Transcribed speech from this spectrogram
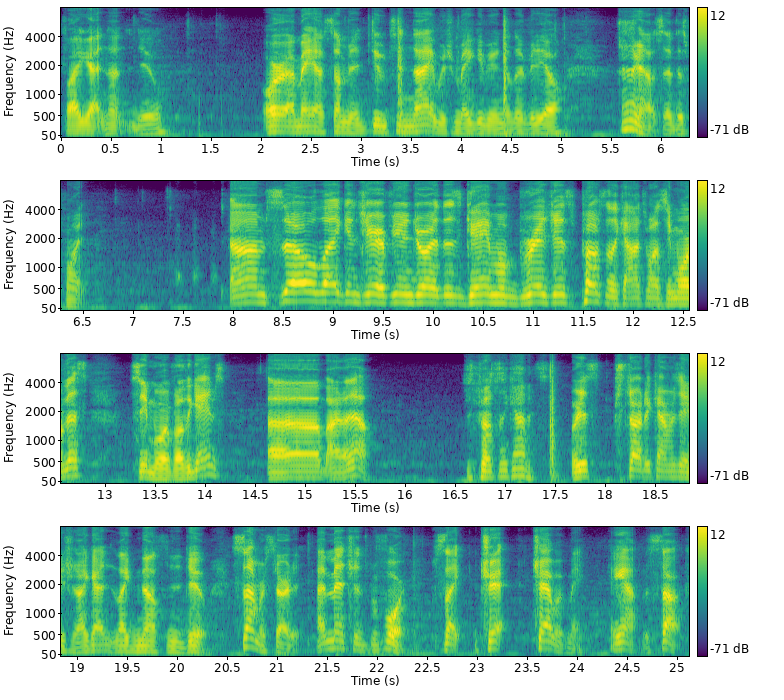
If I got nothing to do. Or I may have something to do tonight, which may give you another video. Who knows at this point. Um, so like and share if you enjoyed this game of Bridges. Post in the comments want to see more of this. See more of other games. Um, I don't know. Just post in the comments. Or just start a conversation. I got, like, nothing to do. Summer started. I mentioned before. Just, like, chat, chat with me. Hang out. Let's talk.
